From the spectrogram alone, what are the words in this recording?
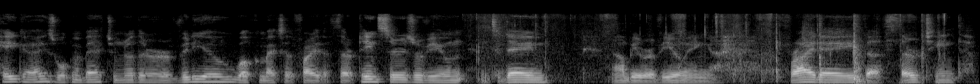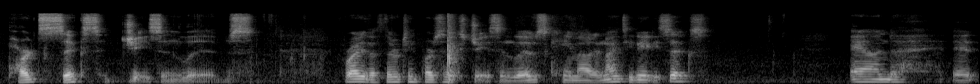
Hey guys, welcome back to another video. Welcome back to the Friday the 13th series review. And today I'll be reviewing Friday the 13th Part 6 Jason Lives. Friday the 13th Part 6 Jason Lives came out in 1986 and it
